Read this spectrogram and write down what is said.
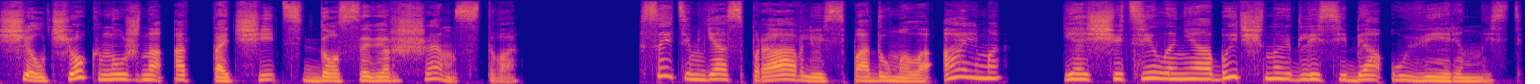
щелчок нужно отточить до совершенства. «С этим я справлюсь», — подумала Альма и ощутила необычную для себя уверенность.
